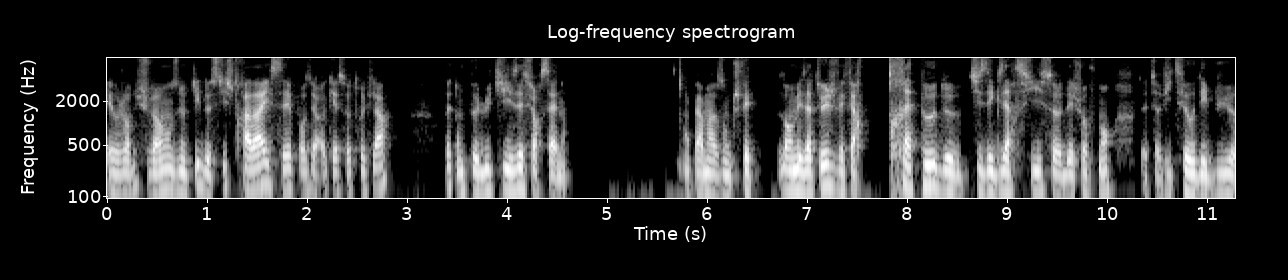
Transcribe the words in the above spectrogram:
Et aujourd'hui, je suis vraiment dans une optique de si je travaille, c'est pour se dire, OK, ce truc-là, en fait, on peut l'utiliser sur scène en permanence. Donc, je fais, dans mes ateliers, je vais faire très peu de petits exercices d'échauffement, peut-être vite fait au début,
